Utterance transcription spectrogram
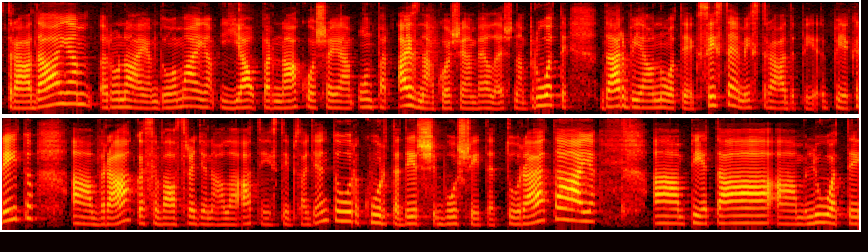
strādājam, runājam, domājam jau par nākošajām un par aiznākošajām vēlēšanām. Proti, darbi jau notiek. Sistēma izstrāde pie, piekrītu. VRA, kas ir valsts reģionālā attīstības aģentūra, kur tad ir, būs šī turētāja. Pie tā ļoti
